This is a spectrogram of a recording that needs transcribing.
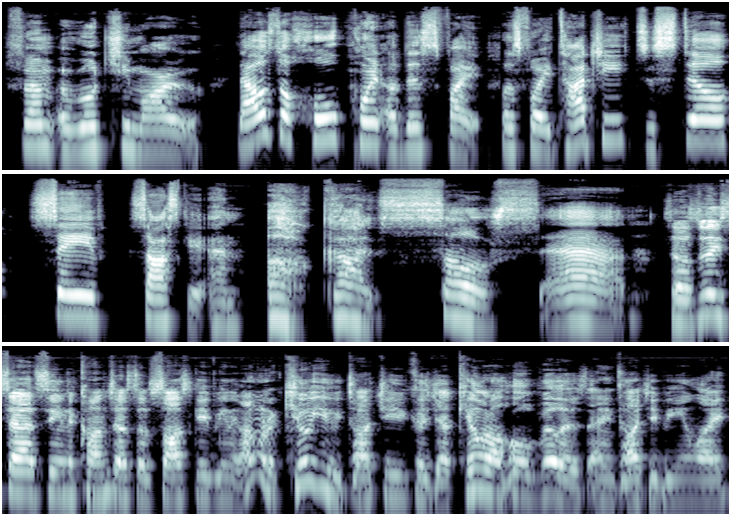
from Orochimaru. That was the whole point of this fight, was for Itachi to still save Sasuke. And oh god, it's so sad. So it's really sad seeing the contrast of Sasuke being like, I'm gonna kill you, Itachi, because you killed a whole village. And Itachi being like,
